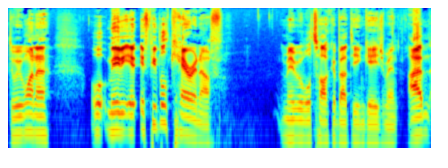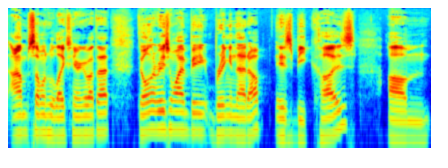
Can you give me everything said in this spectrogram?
do we want to? Well, maybe if, people care enough, maybe we'll talk about the engagement. I'm I'm someone who likes hearing about that. The only reason why I'm be- bringing that up is because um,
